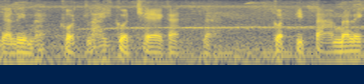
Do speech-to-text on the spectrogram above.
อย่าลืมฮะกดไลค์กดแชร์กันนะกดติดตามนาเล็ก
